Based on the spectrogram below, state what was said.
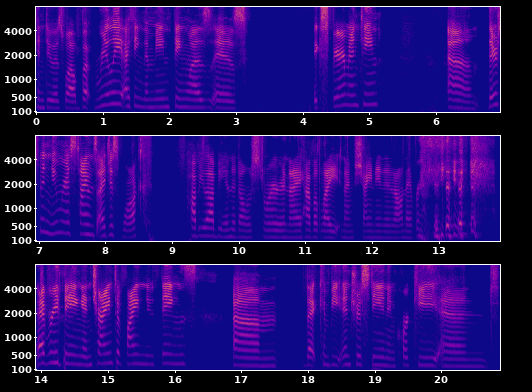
can do as well. But really, I think the main thing was is experimenting. Um, there's been numerous times I just walk Hobby Lobby in the dollar store and I have a light and I'm shining it on everything everything and trying to find new things um, that can be interesting and quirky and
